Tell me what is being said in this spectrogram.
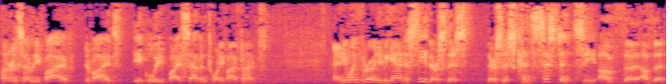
175 divides equally by 7 25 times. And he went through and he began to see there's this, there's this consistency of the, of the,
